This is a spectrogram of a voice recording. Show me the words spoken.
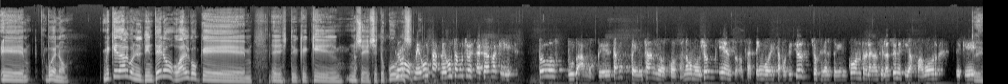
eh, bueno, ¿me queda algo en el tintero o algo que, este, que, que no sé, se te ocurra? No, me gusta, me gusta mucho esta charla que todos dudamos, que estamos pensando cosas, ¿no? Como yo pienso, o sea, tengo esta posición, yo en general estoy en contra de la cancelación y estoy a favor de que Sí.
